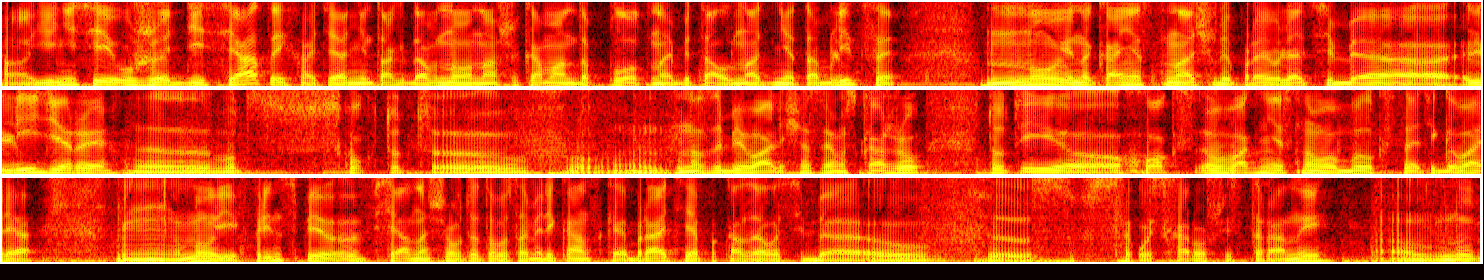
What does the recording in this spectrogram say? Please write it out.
А, Енисей уже 10 хотя не так давно наша команда плотно обитала на дне таблицы. Ну и наконец-то начали проявлять себя лидеры. Э, вот сколько тут э, назабивали, сейчас я вам скажу. Тут и Хокс в огне снова был, кстати говоря. Ну и, в принципе, вся наша вот эта вот американское братье показало себя э, с такой с хорошей стороны. Э, ну,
